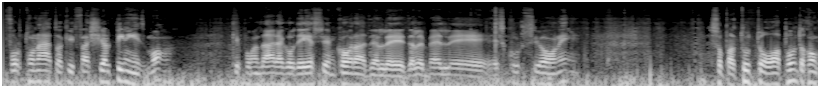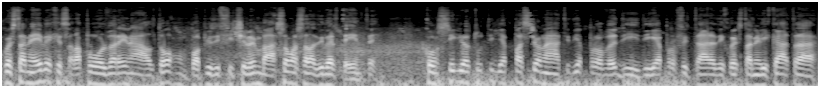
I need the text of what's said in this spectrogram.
Fortunato chi fa sci alpinismo che può andare a godersi ancora delle, delle belle escursioni soprattutto appunto con questa neve che sarà polvere in alto, un po' più difficile in basso ma sarà divertente. Consiglio a tutti gli appassionati di, di, di approfittare di questa nevicata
